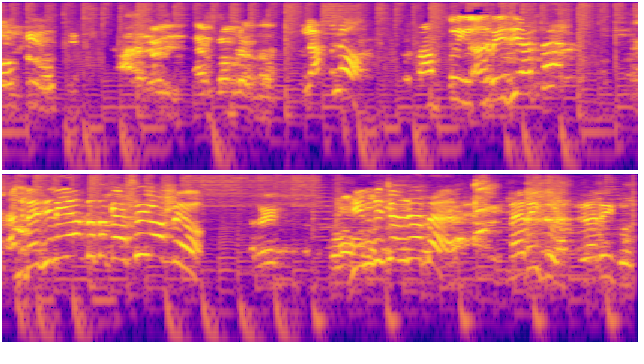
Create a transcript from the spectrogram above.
okay okay I am from Lucknow Lucknow तो आपको अंग्रेज़ी आता है? अंग्रेज़ी नहीं आता तो कैसे यहाँ पे हो? हिंदी चल जाता है? वेरी गुड वेरी गुड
